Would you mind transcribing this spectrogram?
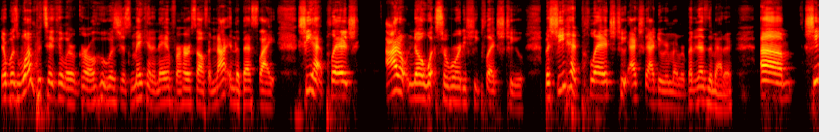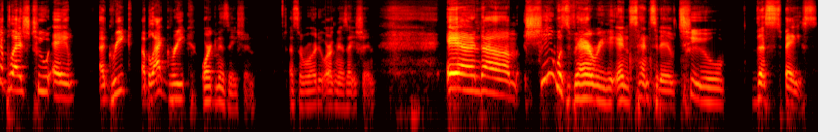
there was one particular girl who was just making a name for herself and not in the best light she had pledged I don't know what sorority she pledged to, but she had pledged to actually I do remember, but it doesn't matter. Um, she had pledged to a a Greek, a black Greek organization, a sorority organization. And um, she was very insensitive to the space.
